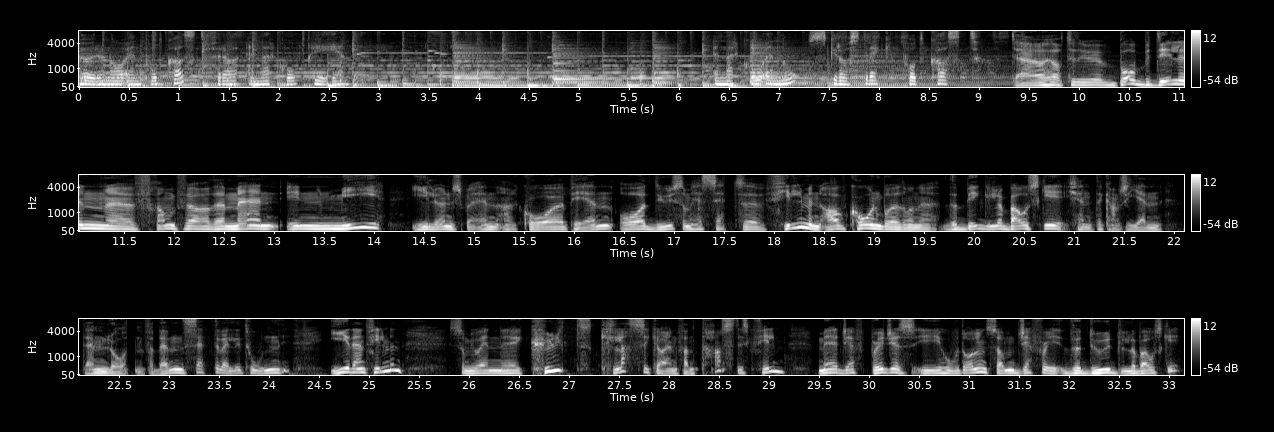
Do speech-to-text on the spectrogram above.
hører nå en podkast fra NRK P1. nrk.no skråstrek podkast. Der hørte du Bob Dylan eh, framføre The Man In Me i lunsj på NRK P1. Og du som har sett eh, filmen av Cohen-brødrene, The Big Lebowski, kjente kanskje igjen den låten. For den setter veldig tonen i den filmen, som jo er en eh, kultklassiker, en fantastisk film med Jeff Bridges i hovedrollen som Jeffrey The Dude Lebowski.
